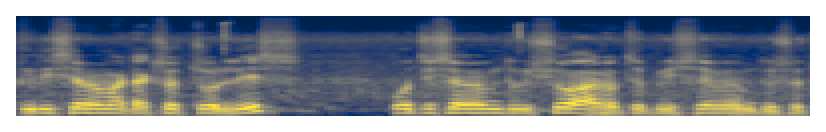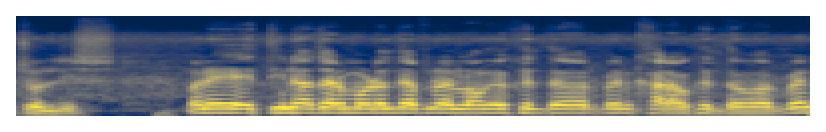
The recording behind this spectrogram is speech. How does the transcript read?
তিরিশ এম এম আট একশো চল্লিশ, পঁচিশ এম এম দুইশো, আর হচ্ছে বিশ এম এম দুশো চল্লিশ। মানে তিন হাজার মডেল দিয়ে আপনার লংয়ে খেলতে পারবেন খারাপ খেলতে পারবেন।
